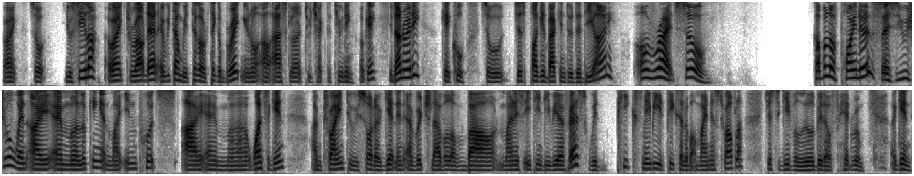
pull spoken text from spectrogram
right? So you see lah, all right, throughout that, every time we take a, take a break, you know, I'll ask you to check the tuning, okay? You done already? Okay, cool. So just plug it back into the DI. All right, so Couple of pointers as usual when I am uh, looking at my inputs I am uh, once again I'm trying to sort of get an average level of about minus 18 dBFS with peaks, maybe it peaks at about minus 12 lah, just to give a little bit of headroom. Again,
